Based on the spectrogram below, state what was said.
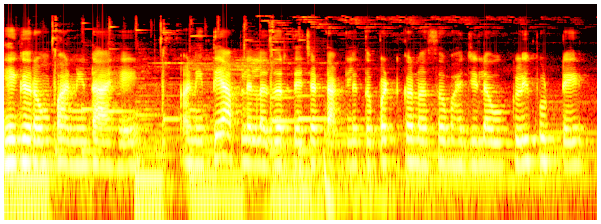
हे गरम पाणी आहे आणि ते आपल्याला जर त्याच्यात टाकले तर पटकन असं भाजीला उकळी फुटते.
